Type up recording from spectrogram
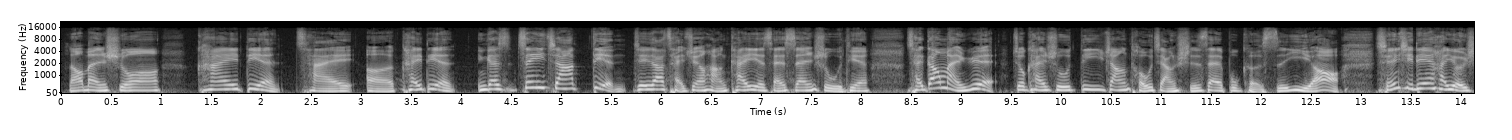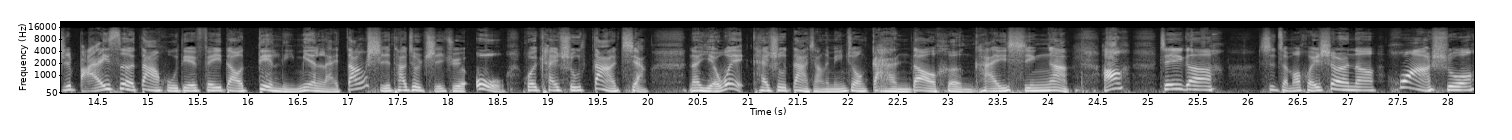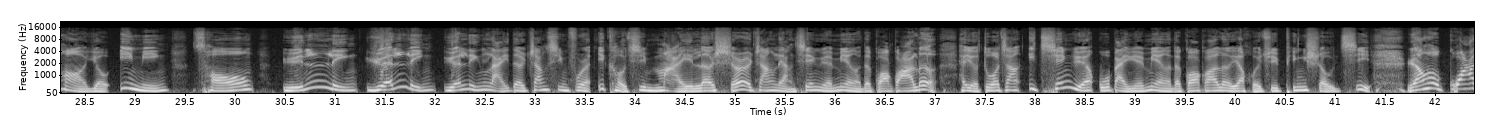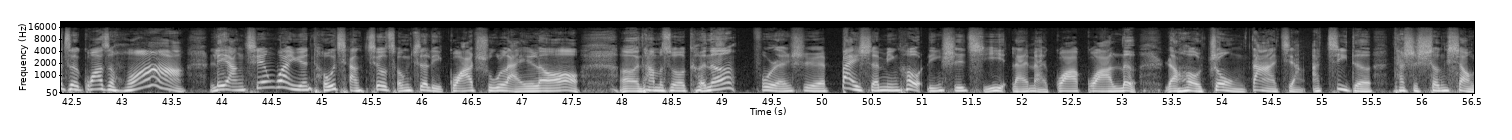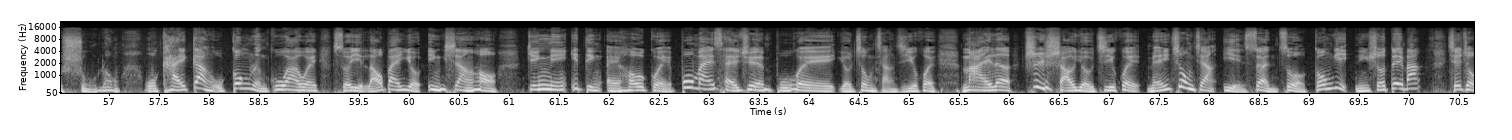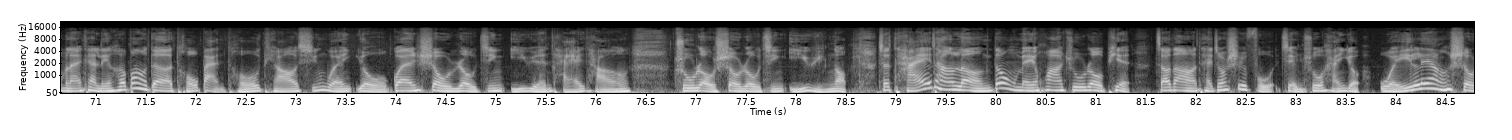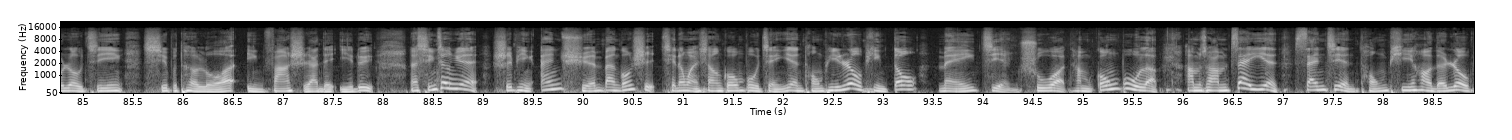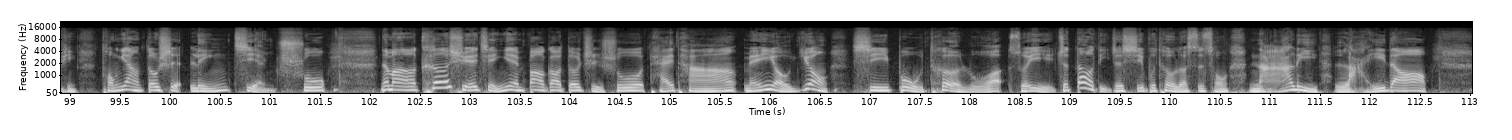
老板说。开店才呃，开店应该是这一家店，这家彩券行开业才三十五天，才刚满月就开出第一张头奖，实在不可思议哦。前几天还有一只白色大蝴蝶飞到店里面来，当时他就直觉哦会开出大奖，那也为开出大奖的民众感到很开心啊。好，这个是怎么回事呢？话说哈，有一名从云林园林园林来的张姓夫人一口气买了十二张两千元面额的刮刮乐，还有多张一千元、五百元面额的刮刮乐要回去拼手气，然后刮着刮着，哇，两千万元头奖就从这里刮出来了哦。呃，他们说可能。妇人是拜神明后临时起意来买刮刮乐，然后中大奖啊！记得他是生肖属龙，我开杠，我公认顾爱威，所以老板有印象吼，今年一定会好贵，不买彩券不会有中奖机会，买了至少有机会，没中奖也算做公益，您说对吧？接着我们来看联合报的头版头条新闻，有关瘦肉精疑云台糖猪肉瘦肉精疑云哦，这台。台糖冷冻梅花猪肉片遭到台中市府检出含有微量瘦肉精西布特罗，引发食安的疑虑。那行政院食品安全办公室前天晚上公布检验同批肉品都没检出哦，他们公布了，他们说他们再验三件同批号的肉品，同样都是零检出。那么科学检验报告都指出台糖没有用西布特罗，所以这到。到底这西布特罗是从哪里来的哦？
